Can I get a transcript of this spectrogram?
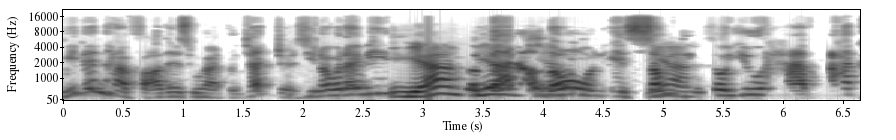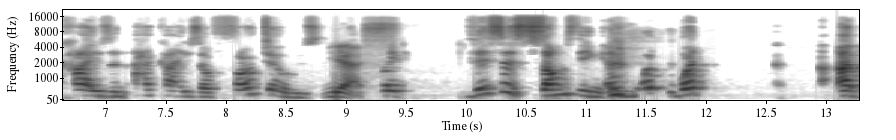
we didn't have fathers who had projectors. You know what I mean? Yeah. So Yeah. that yeah. alone is Yeah. something. So you have archives and archives of photos. Yes. Like this is something. And what what I,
